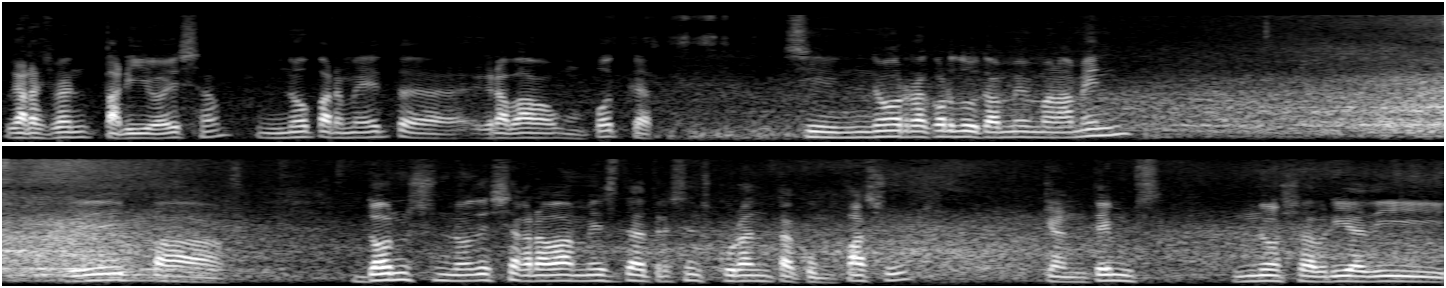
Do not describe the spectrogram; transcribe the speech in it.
GarageBand per iOS no permet eh, gravar un podcast. Si no recordo també malament, epa, doncs no deixa gravar més de 340 compassos, que en temps no sabria dir,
